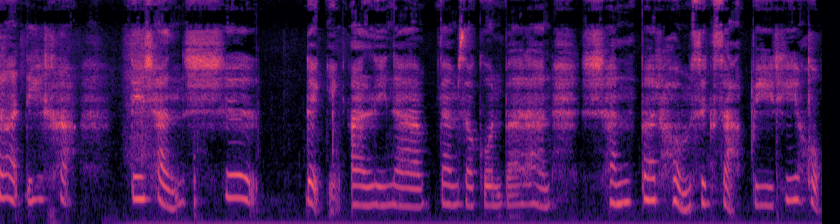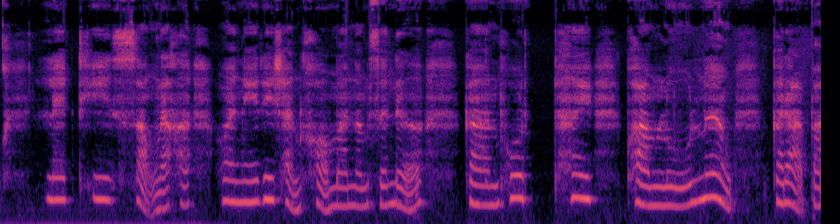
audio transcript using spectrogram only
สวัสดีค่ะ ดิฉันชื่อเด็กหญิงอาลีนานามสกุลประธาน ชั้นประถมศึกษาปีที่ 6 เลขที่ 2 นะคะ วันนี้ดิฉันขอมานำเสนอ การพูดให้ความรู้เรื่องกระดาษปา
